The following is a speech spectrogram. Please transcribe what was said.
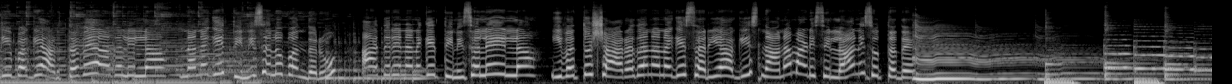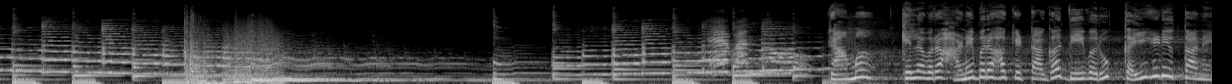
ತಂಗಿ ಬಗ್ಗೆ ಅರ್ಥವೇ ಆಗಲಿಲ್ಲ. ನನಗೆ ತಿನಿಸಲು ಬಂದರು, ಆದರೆ ನನಗೆ ತಿನಿಸಲೇ ಇಲ್ಲ. ಇವತ್ತು ಶಾರದಾ ನನಗೆ ಸರಿಯಾಗಿ ಸ್ನಾನ ಮಾಡಿಸಿಲ್ಲ ಅನಿಸುತ್ತದೆ. ಕೆಲವರ ಹಣೆ ಬರಹ ಕೆಟ್ಟಾಗ ದೇವರು ಕೈ ಹಿಡಿಯುತ್ತಾನೆ.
